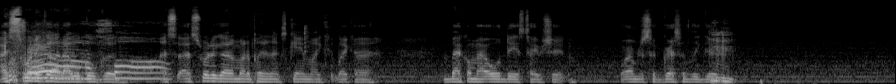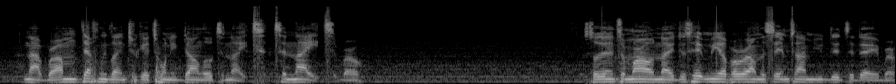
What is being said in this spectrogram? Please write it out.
I swear to God, I will go good. I swear to God, I'm gonna play the next game like like a back on my old days type shit, where I'm just aggressively good. Nah, bro. I'm definitely letting 2K20 download tonight. Tonight, bro. So then tomorrow night, just hit me up around the same time you did today, bro.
